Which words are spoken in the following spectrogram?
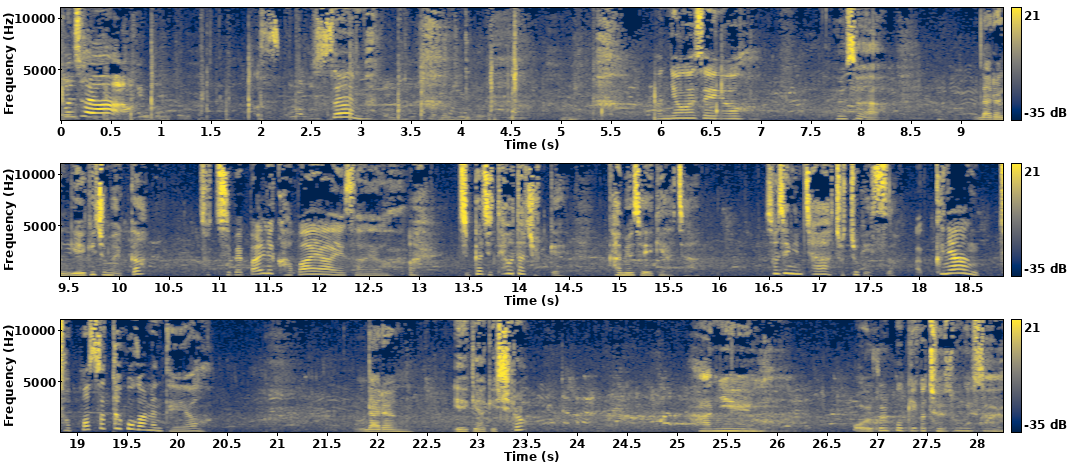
현서야. 쌤. 안녕하세요. 현서야, 나랑 얘기 좀 할까? 저 집에 빨리 가봐야 해서요. 아, 집까지 태워다 줄게. 가면서 얘기하자. 선생님 차 저쪽에 있어. 아, 그냥 저 버스 타고 가면 돼요. 나랑 얘기하기 싫어? 아니에요. 얼굴 보기가 죄송해서요.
